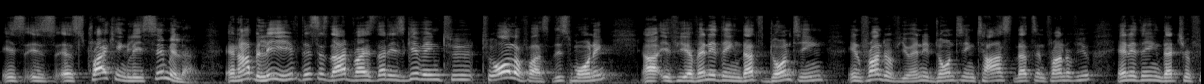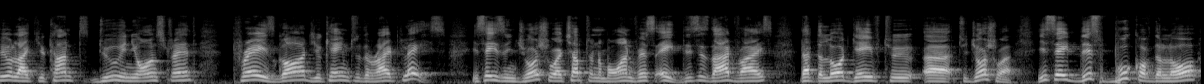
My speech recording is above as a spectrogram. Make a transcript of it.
is, is uh, strikingly similar. And I believe this is the advice that He's giving to, to all of us this morning. Uh, if you have anything that's daunting in front of you, any daunting task that's in front of you, anything that you feel like you can't do in your own strength, Praise God, you came to the right place. He says in Joshua chapter number 1, verse 8, this is the advice that the Lord gave to, uh, to Joshua. He said, This book of the law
